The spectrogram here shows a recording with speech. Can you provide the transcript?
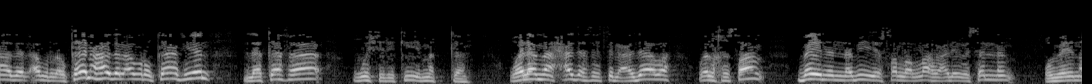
هذا الأمر لو كان هذا الأمر كافيا لكفى مشركي مكة. ولما حدثت العداوة والخصام بين النبي صلى الله عليه وسلم وبين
